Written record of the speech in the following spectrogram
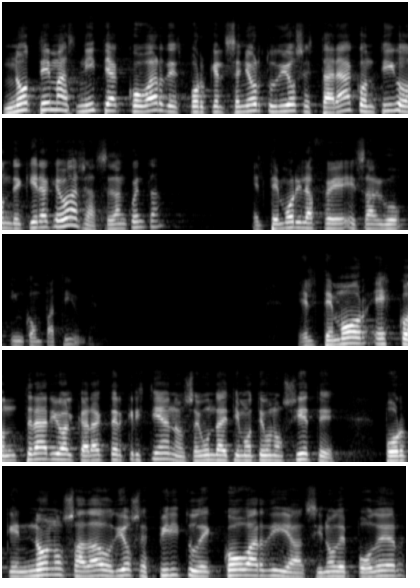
No temas ni te acobardes porque el Señor tu Dios estará contigo donde quiera que vayas. ¿Se dan cuenta? El temor y la fe es algo incompatible. El temor es contrario al carácter cristiano, segunda de Timoteo 1:7, porque no nos ha dado Dios espíritu de cobardía, sino de poder,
